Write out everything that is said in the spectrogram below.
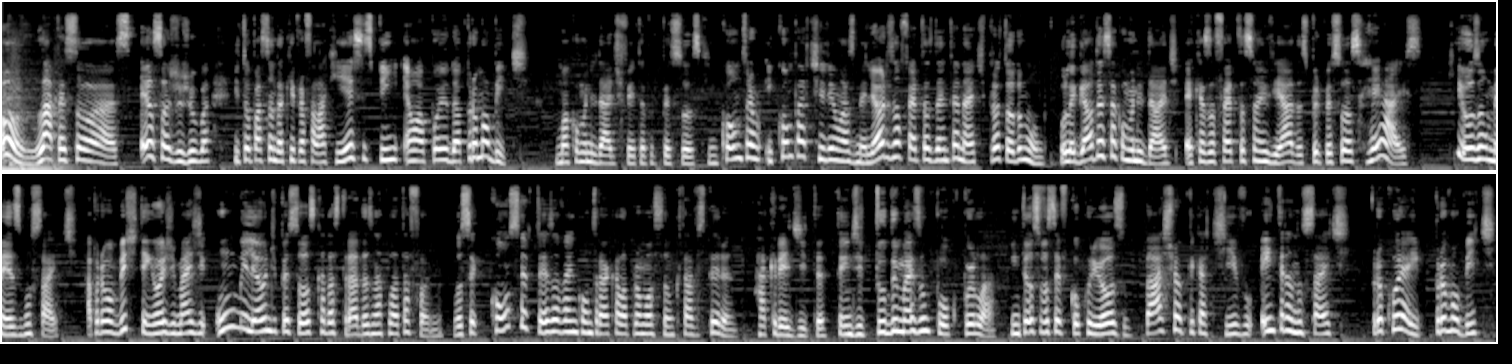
Olá, pessoas! Eu sou a Jujuba e tô passando aqui para falar que esse spin é um apoio da Promobit uma comunidade feita por pessoas que encontram e compartilham as melhores ofertas da internet para todo mundo. O legal dessa comunidade é que as ofertas são enviadas por pessoas reais que usam mesmo o site. A Promobit tem hoje mais de um milhão de pessoas cadastradas na plataforma. Você com certeza vai encontrar aquela promoção que estava esperando. Acredita, tem de tudo e mais um pouco por lá. Então, se você ficou curioso, baixe o aplicativo, entra no site, procura aí Promobit,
